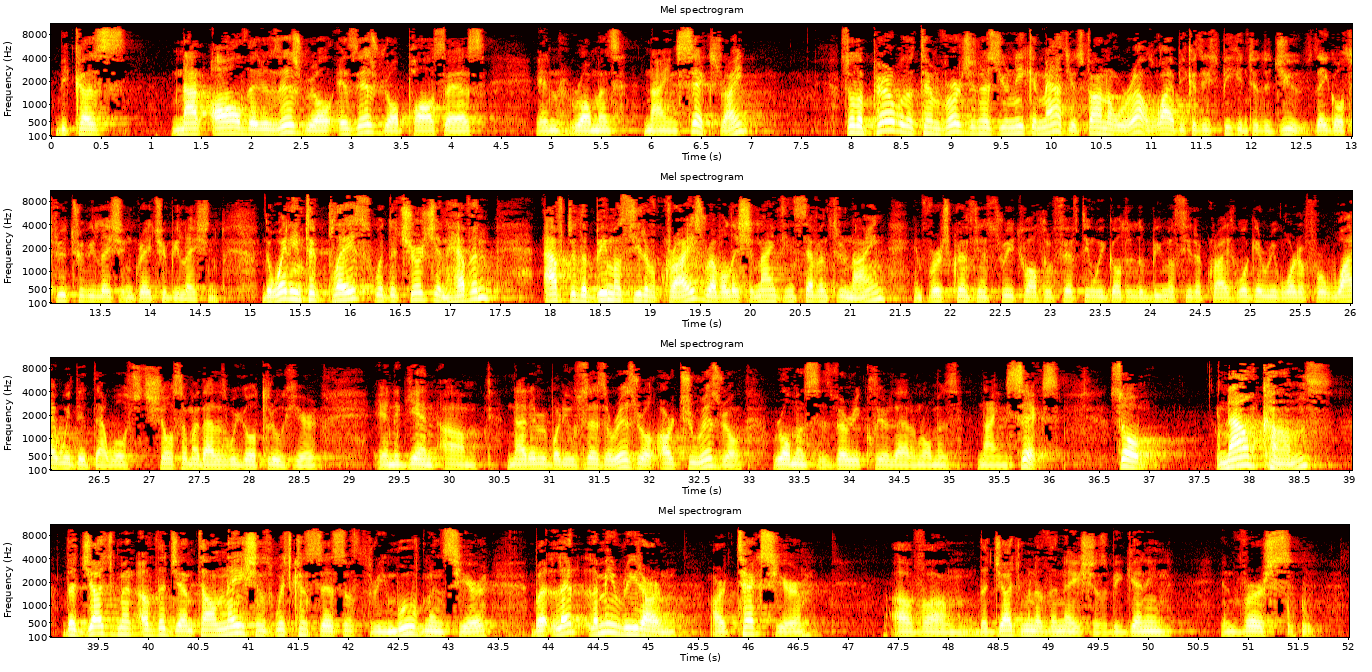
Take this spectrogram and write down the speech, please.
because not all that is Israel is Israel, Paul says in Romans 9 6, right? So the parable of the ten virgins is unique in Matthew. It's found nowhere else. Why? Because he's speaking to the Jews. They go through tribulation, great tribulation. The wedding took place with the church in heaven after the bema seat of Christ, Revelation 19, 7 through 9. In 1 Corinthians 3, 12 through 15, we go through the bema seat of Christ. We'll get rewarded for why we did that. We'll show some of that as we go through here. And again, um, not everybody who says they're Israel are true Israel. Romans is very clear that in Romans 9, 6. So, now comes the judgment of the Gentile nations, which consists of three movements here. But let, let me read our, our text here of um, the judgment of the nations, beginning in verse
